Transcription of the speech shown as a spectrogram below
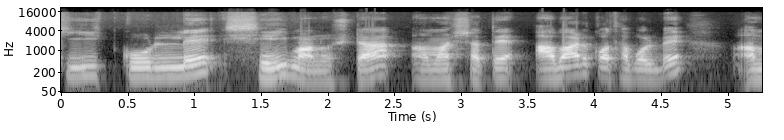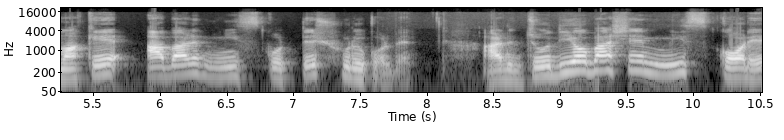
কি করলে সেই মানুষটা আমার সাথে আবার কথা বলবে, আমাকে আবার মিস করতে শুরু করবে? আর যদিও বা সে মিস করে,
